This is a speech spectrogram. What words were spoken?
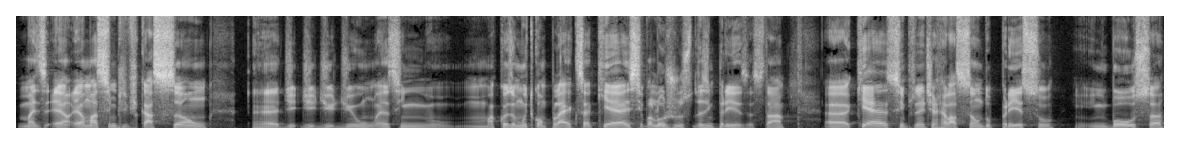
mas é, é uma simplificação de, de, de, um, assim, uma coisa muito complexa que é esse valor justo das empresas, tá? É, que é simplesmente a relação do preço em bolsa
